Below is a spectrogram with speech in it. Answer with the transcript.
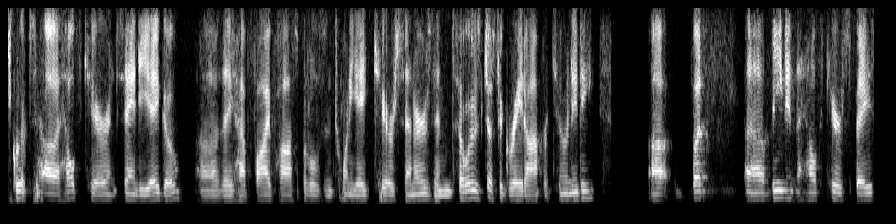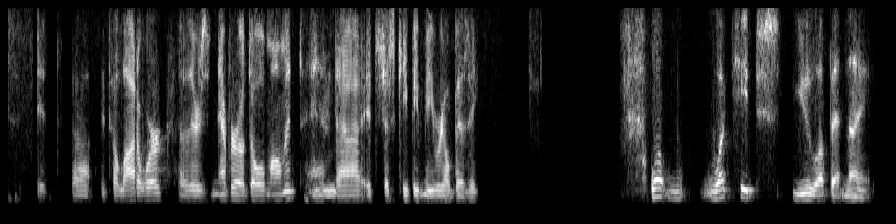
Scripps uh, Healthcare in San Diego. Uh, they have five hospitals and 28 care centers, and so it was just a great opportunity. Uh, but uh, being in the healthcare space, it's uh, it's a lot of work. Uh, there's never a dull moment, and uh, it's just keeping me real busy. What what keeps you up at night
